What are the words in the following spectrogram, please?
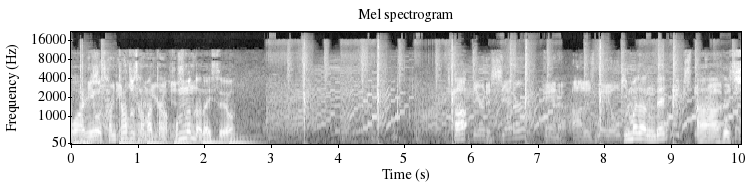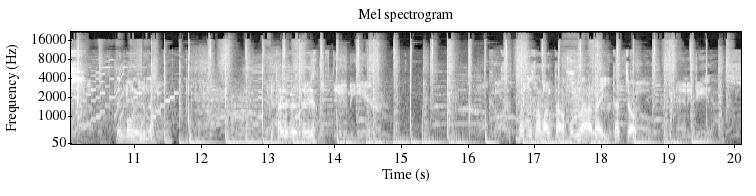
와니오 3타수 4만타 홈런도 하나 있어요 아. 빗 맞았는데 아 그렇지. 땡공입니다 in the air. 타수 4만타 홈런 하나 2타점 And he deals.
